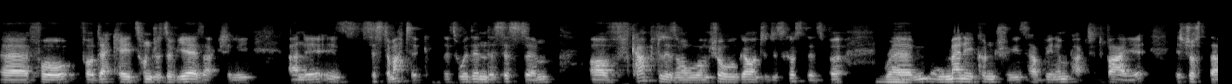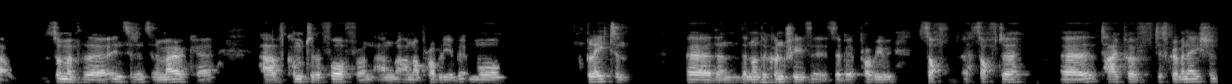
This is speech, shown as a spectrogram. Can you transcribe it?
uh, for for decades, hundreds of years actually, and it is systematic. It's within the system of capitalism. I'm sure we'll go on to discuss this, but right. um, many countries have been impacted by it. It's just that some of the incidents in America have come to the forefront and, and are probably a bit more blatant uh, than than other countries. It's a bit probably soft, a softer uh, type of discrimination.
